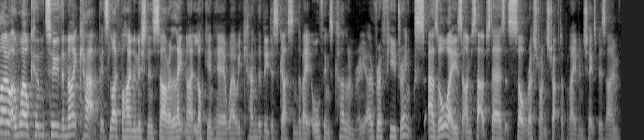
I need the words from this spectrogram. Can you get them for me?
Hello and welcome to the Nightcap. It's Life Behind the Michelin Star, a late night lock in here where we candidly discuss and debate all things culinary over a few drinks. As always, I'm sat upstairs at Salt Restaurant in Stratford upon Avon, Shakespeare's home,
